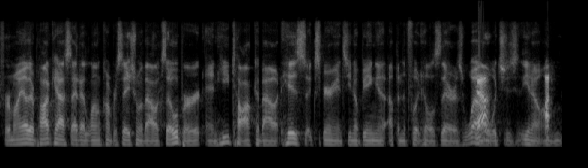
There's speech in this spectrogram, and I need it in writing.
for my other podcast, I had a long conversation with Alex Obert, and he talked about his experience, you know, being up in the foothills there as well, yeah. which is, you know, um,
